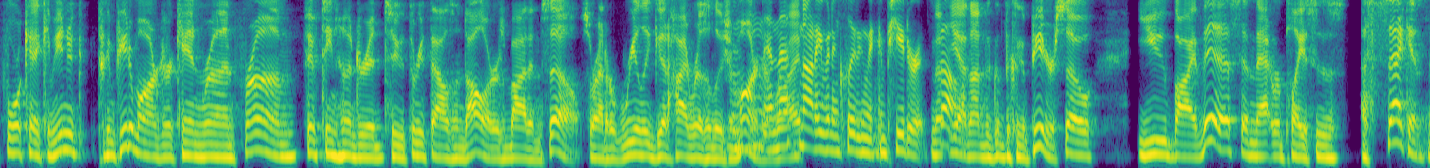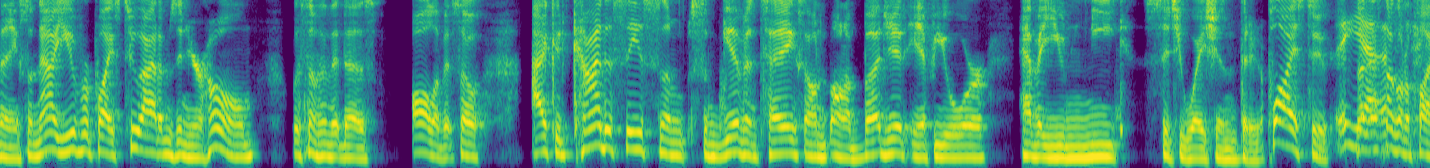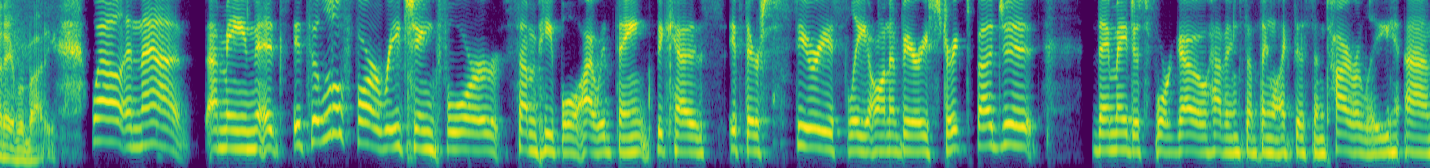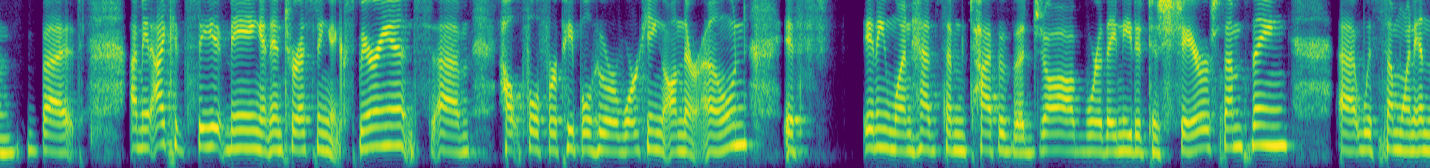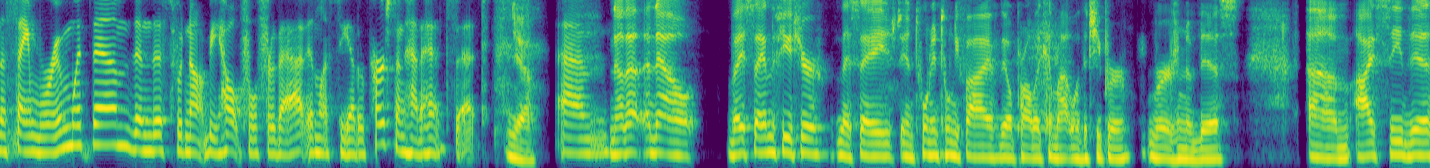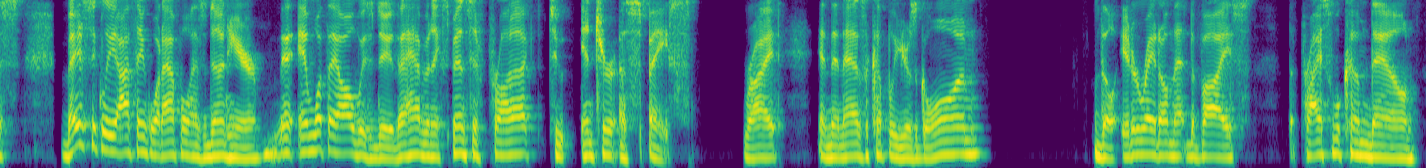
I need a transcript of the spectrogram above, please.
4K computer, computer monitor can run from 1,500 to three thousand dollars by themselves, right? A really good high resolution monitor, Mm-hmm. and that's right? not even including the computer No, itself. yeah, not the, the computer. So you buy this, and that replaces a second thing. So now you've replaced two items in your home with something that does all of it. So I could kind of see some some give and takes on on a budget if you're have a unique situation that it applies to. But That's not going to apply to everybody. Well, and that I mean, it's it's a little far reaching for some people, I would think, because if they're seriously on a very strict budget, they may just forego having something like this entirely. Um, but I mean, I could see it being an interesting experience, um, helpful for people who are working on their own. If anyone had some type of a job where they needed to share something uh, with someone in the same room with them, then this would not be helpful for that unless the other person had a headset. Yeah. Um, Now that now they say in the future, they say in 2025 they'll probably come out with a cheaper version of this. Um, I see this basically. I think what Apple has done here, and what they always do, they have an expensive product to enter a space, right? And then as a couple of years go on, they'll iterate on that device. The price will come down.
